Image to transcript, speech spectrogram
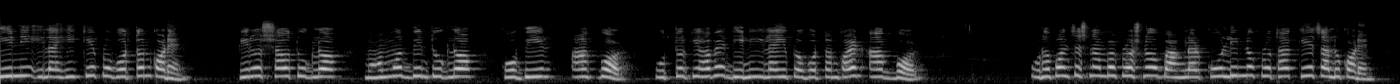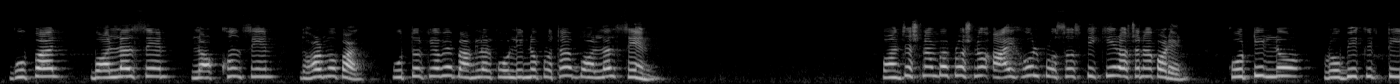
দিন ই ইলাহি কে প্রবর্তন করেন? ফিরোজ শাহ তুগলক, মোহাম্মদ বিন তুগলক, কবির আকবর। উত্তর কি হবে? দিন ইলাহি প্রবর্তন করেন আকবর। ঊনপঞ্চাশ নম্বর প্রশ্ন, বাংলার কৌলিন্য প্রথা কে চালু করেন? গোপাল, বল্লাল সেন, লক্ষণ সেন, ধর্মপাল। উত্তর কি হবে? বাংলার কৌলিন্য প্রথা, বল্লাল সেন। পঞ্চাশ নম্বর প্রশ্ন, আইহোল প্রশস্তি কে রচনা করেন? কৌটিল্য, রবি কীর্তি,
